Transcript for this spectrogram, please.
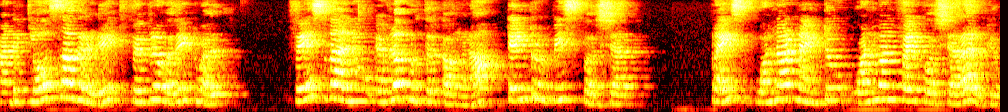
and close ஆகிற date February twelve face value எவ்வளோ கொடுத்துருக்காங்கன்னா ten rupees per share price one not nine two one one five per ஷேராக இருக்கு.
